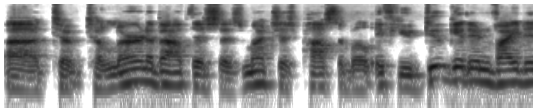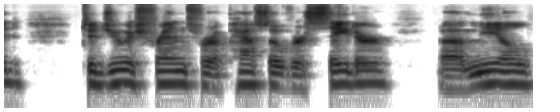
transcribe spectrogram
uh, to, to learn about this as much as possible. If you do get invited to Jewish friends for a Passover Seder, uh, meal,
